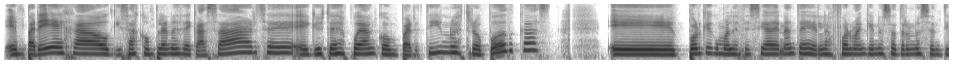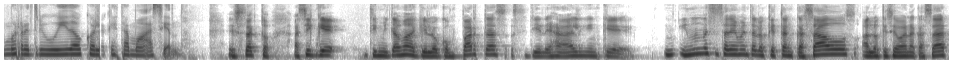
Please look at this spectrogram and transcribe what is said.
en pareja o quizás con planes de casarse, eh, que ustedes puedan compartir nuestro podcast. Eh, porque como les decía adelante, es la forma en que nosotros nos sentimos retribuidos con lo que estamos haciendo. Exacto. Así que te invitamos a que lo compartas si tienes a alguien que, y no necesariamente a los que están casados, a los que se van a casar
